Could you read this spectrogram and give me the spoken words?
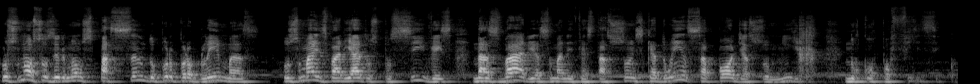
os nossos irmãos passando por problemas os mais variados possíveis nas várias manifestações que a doença pode assumir no corpo físico.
